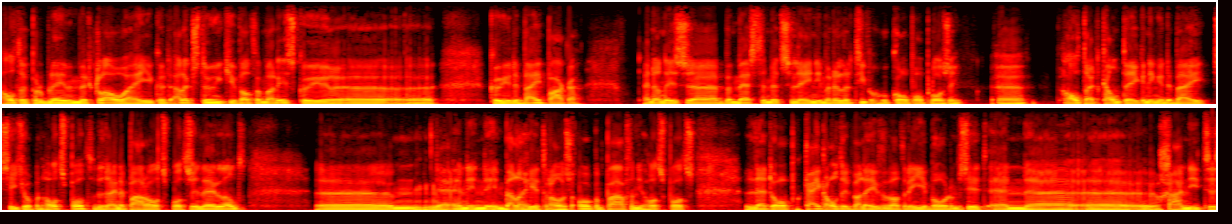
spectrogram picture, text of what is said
altijd problemen met klauwen en je kunt elk steuntje wat er maar is, kun je, kun je erbij pakken. En dan is bemesten met selenium een relatief goedkope oplossing. Altijd kanttekeningen erbij. Zit je op een hotspot. Er zijn een paar hotspots in Nederland. Uh, en in, in België trouwens ook een paar van die hotspots. Let op, kijk altijd wel even wat er in je bodem zit. En uh, uh, ga niet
